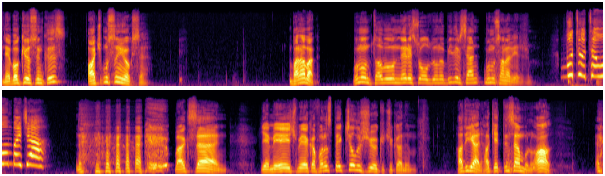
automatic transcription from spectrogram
Ne bakıyorsun kız? Aç mısın yoksa? Bana bak. Bunun tavuğun neresi olduğunu bilirsen bunu sana veririm. Bu tu tavuğun bacağı. bak sen. Yemeğe içmeye kafanız pek çalışıyor küçük hanım. Hadi gel hak ettin sen bunu al.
